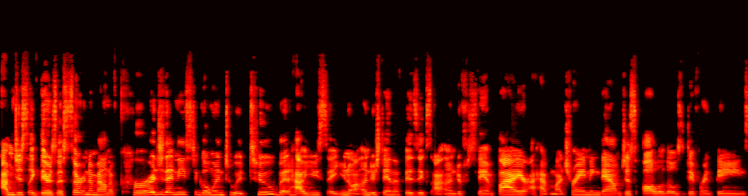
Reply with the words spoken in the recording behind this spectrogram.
I'm just like, there's a certain amount of courage that needs to go into it too. But how you say, you know, I understand the physics, I understand fire, I have my training down, just all of those different things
